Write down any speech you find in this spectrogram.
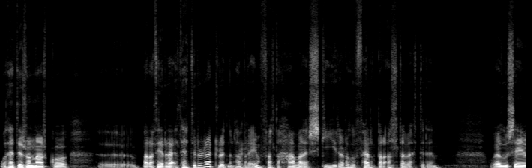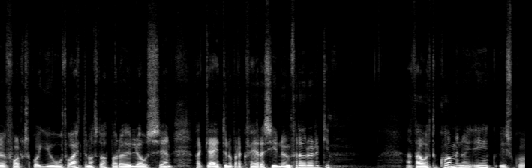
Og þetta er svona sko uh, bara því þetta eru reglurnar, það er bara mhm. einfalt að hafa þær skýrar og þú fer bara alltaf eftir þeim og ef þú segir við fólk sko, jú, þú ætti nú að stoppa rauði ljósi en það gæti nú bara hverja sín umfræðuröryggi að þá ertu komin í, í, í sko,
